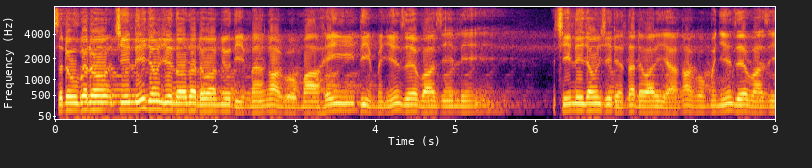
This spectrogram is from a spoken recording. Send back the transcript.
စတုပရောအချင်းလေးကြောင့်ရှိသောတတ္တဝမျိုးသည်မန်ငါကိုမာဟိတိမငင်းစေပါစေလင့်အချင်းလေးကြောင့်ရှိတဲ့တတ္တဝရိယာငါကိုမငင်းစေပါစေ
